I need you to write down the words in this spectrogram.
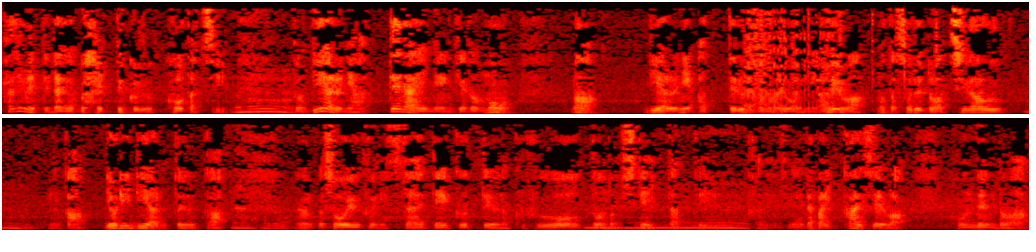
初めて大学入ってくる子たちうん。とリアルに会ってないねんけどもまあリアルに会ってるかのようにあるいはまたそれとは違ううん。なんかよりリアルというかなんかそういう風に伝えていくっていうような工夫をどんどんしていったっていう感じですね。だから1回生は今年度は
